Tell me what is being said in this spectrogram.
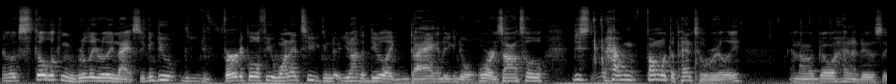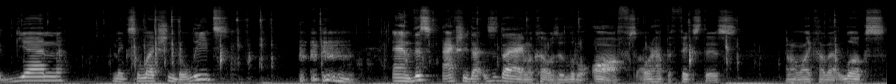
It looks still looking really really nice. You can do the vertical if you wanted to. You can you don't have to do like diagonal. You can do a horizontal. Just having fun with the pen tool really. And gonna go ahead and do this again. Make selection, delete. and this actually this diagonal cut was a little off, so I would have to fix this. I don't like how that looks.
